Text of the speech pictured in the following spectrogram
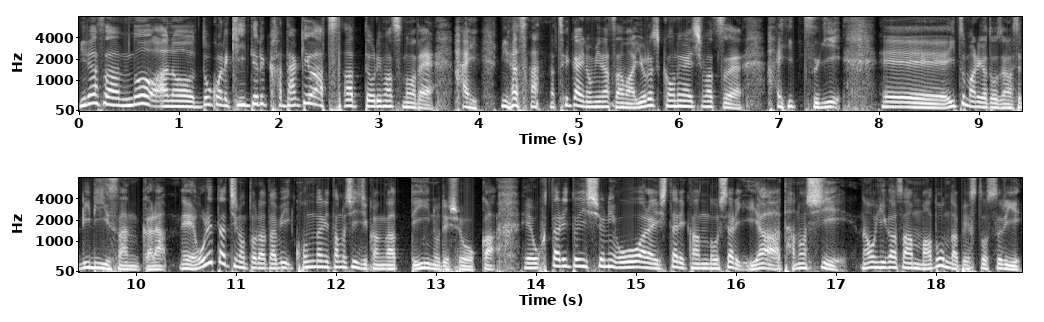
皆さんの、あの、どこで聞いてるかだけは伝わっておりますので、はい。皆さん、世界の皆様、よろしくお願いします。はい、次。えー、いつもありがとうございます。リリーさんから、えー俺たちの虎旅、こんなに楽しい時間があっていいのでしょうか。えーお二人と一緒に大笑いしたり感動したり、いやー、楽しい。直比嘉さん、マドンナベスト3、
